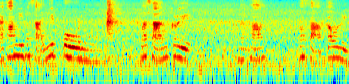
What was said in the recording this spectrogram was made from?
นะคะมีภาษาญี่ปุ่น ภาษาอังกฤษนะคะ ภาษาเกาหลี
